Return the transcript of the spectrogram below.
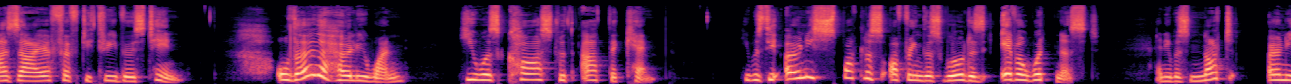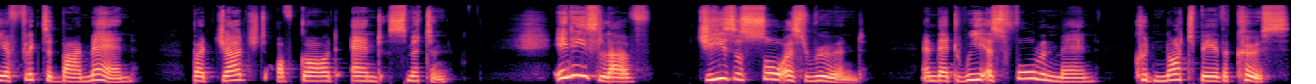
Isaiah 53 verse 10. Although the Holy One, he was cast without the camp. He was the only spotless offering this world has ever witnessed, and he was not only afflicted by man, but judged of God and smitten. In his love, Jesus saw us ruined, and that we as fallen man could not bear the curse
